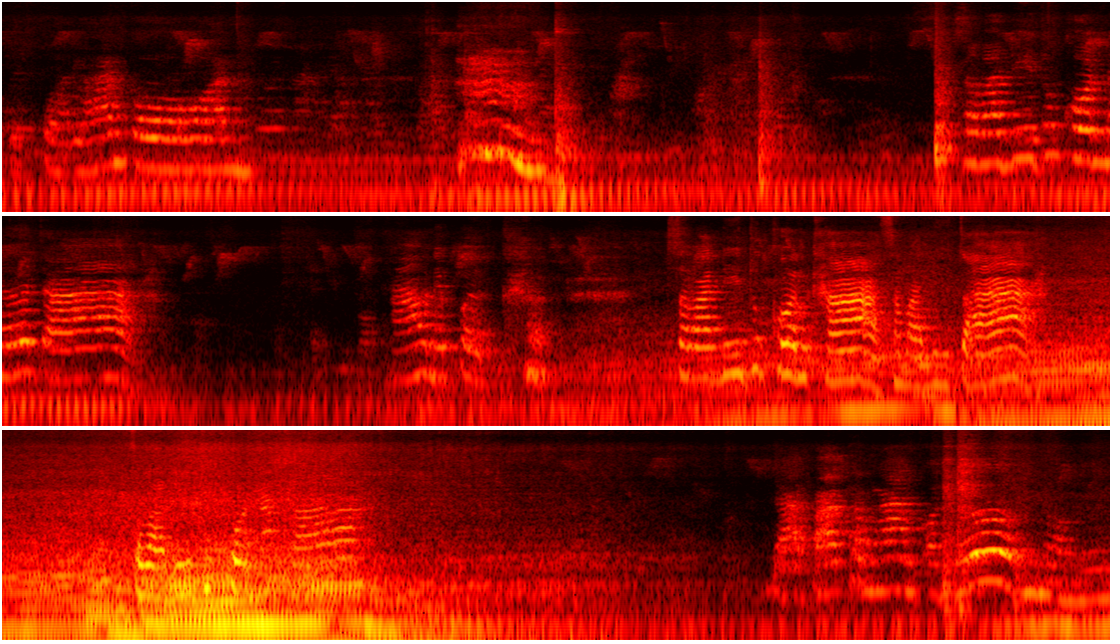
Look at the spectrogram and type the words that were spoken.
เก็บกวาดร้านก่อน สวัสดีทุกคนเด้อจ้า เอาเดี๋ยวเปิด สวัสดีทุกคนค่ะ สวัสดีจ้า สวัสดีทุกคนนะคะอย่าปาทำงานก่อนเด้อพี่น้องนี่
